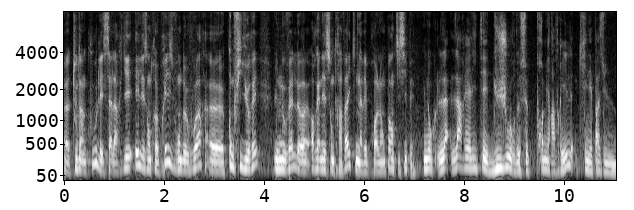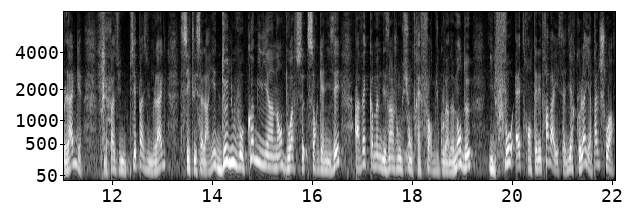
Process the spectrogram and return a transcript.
euh, tout d'un coup, les salariés et les entreprises vont devoir configurer une nouvelle organisation de travail qu'ils n'avaient probablement pas anticipée. Donc la, réalité du jour de ce 1er avril, qui n'est pas une blague, pas une, blague, c'est que les salariés, de nouveau, comme il y a un an, doivent se- s'organiser avec quand même des injonctions très fortes du gouvernement de il faut être en télétravail, c'est-à-dire que là il n'y a pas le choix,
